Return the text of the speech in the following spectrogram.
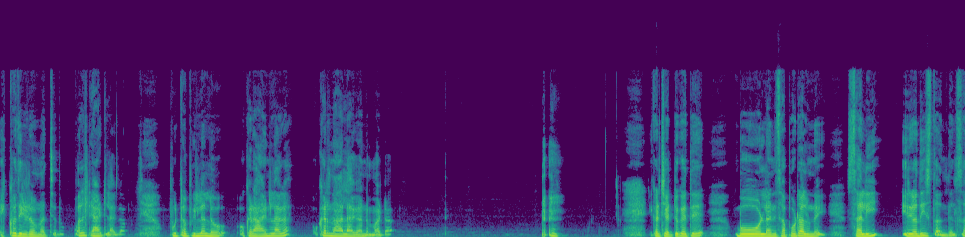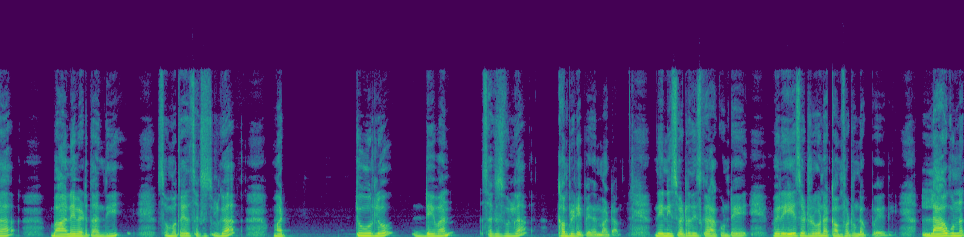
ఎక్కువ తినడం నచ్చదు. వాళ్ళ డాడ్ లాగా. పుట్టిన పిల్లల్లో ఒకరు ఆయనలాగా ఒకరు నాలాగా అన్నమాట ఇక్కడ చెట్టుకైతే బోల్డ్ అని సపోటాలు ఉన్నాయి చలి ఇరగదీస్తుంది తెలుసా? బాగానే పెడుతుంది. సో మొత్తం అయితే సక్సెస్ఫుల్గా మా టూర్లో డే వన్ సక్సెస్ఫుల్గా కంప్లీట్ అయిపోయింది అనమాట నేను ఈ స్వెటర్ తీసుకురాకుంటే వేరే ఏ స్వెటర్ కూడా నాకు కంఫర్ట్ ఉండకపోయేది. లాగున్న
